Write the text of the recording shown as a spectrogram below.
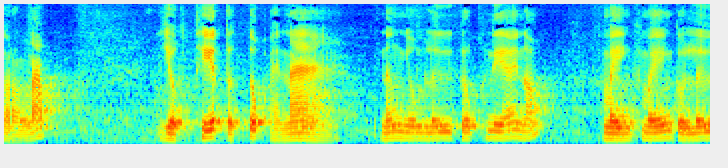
ក្រឡាប់យកធាតទៅទុកឯណានឹងញោមលឺគ្រប់គ្នាហើយណោះក្មេងក្មេងក៏លឺ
